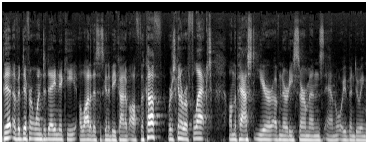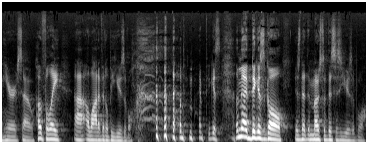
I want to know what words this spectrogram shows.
bit of a different one today, Nikki. A lot of this is going to be kind of off the cuff. We're just going to reflect on the past year of nerdy sermons and what we've been doing here. So hopefully, uh, a lot of it'll be usable. That'll be my biggest, my biggest goal is that the most of this is usable.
